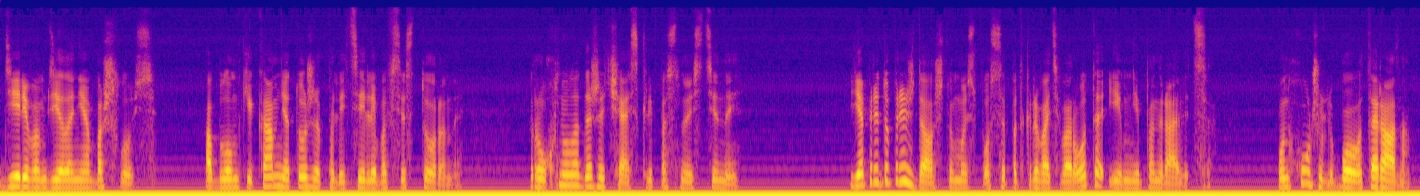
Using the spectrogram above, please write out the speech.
деревом дело не обошлось. Обломки камня тоже полетели во все стороны. Рухнула даже часть крепостной стены. Я предупреждал, что мой способ открывать ворота им не понравится. Он хуже любого тарана —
